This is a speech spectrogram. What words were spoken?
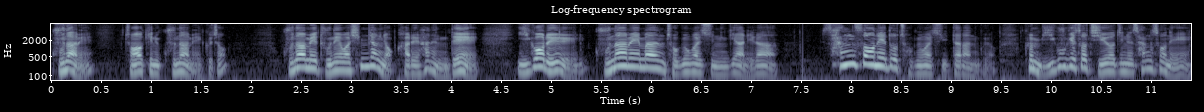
구남에 정확히는 구남에 그죠? 군함의 두뇌와 심장 역할을 하는데 이거를 군함에만 적용할 수 있는 게 아니라 상선에도 적용할 수 있다라는 거예요. 그럼 미국에서 지어지는 상선에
